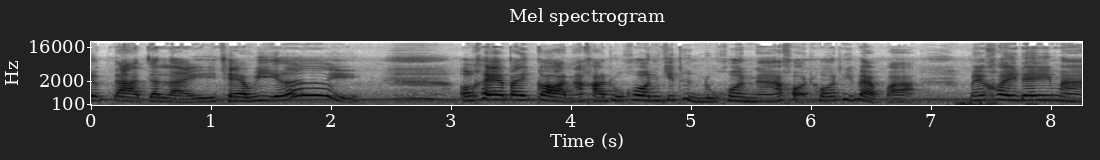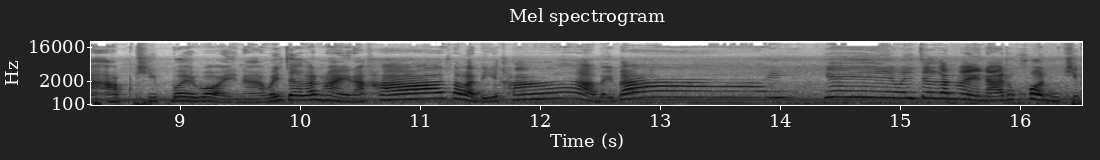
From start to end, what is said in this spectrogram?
น้ำตาจะไหลเชวี่เอ้ย โอเคไปก่อนนะคะ ทุกคนคิดถึงทุกคนนะ ขอโทษที่แบบว่า ไม่ค่อยได้มาอัพคลิปบ่อยๆ นะ ไว้เจอกันใหม่นะคะ สวัสดีค่ะ บ๊ายบาย เย้ ไว้เจอกันใหม่นะ ทุกคนคลิป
